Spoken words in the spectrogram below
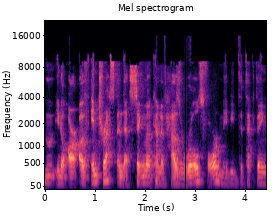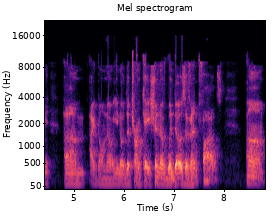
mm, you know are of interest and that Sigma kind of has rules for, maybe detecting um, I don't know you know the truncation of Windows event files um,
